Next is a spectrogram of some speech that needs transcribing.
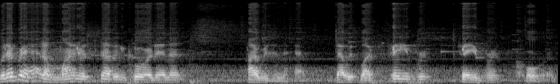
whatever had a minor seven chord in it, I was in heaven. That was my favorite, favorite chord.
